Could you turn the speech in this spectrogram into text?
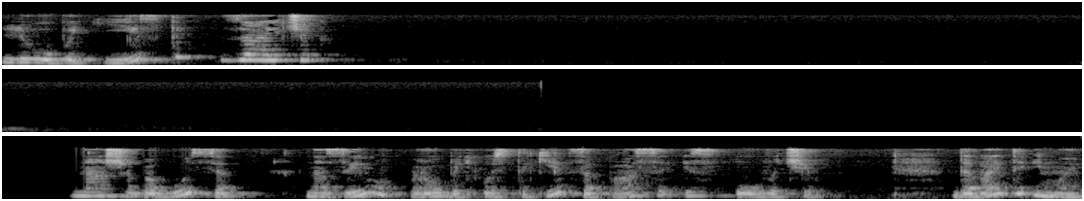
любить їсти зайчик? Наша бабуся на зиму робить ось такі запаси із овочів. Давайте і ми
